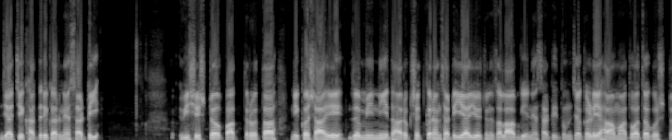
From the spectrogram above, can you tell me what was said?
ज्याची खात्री करण्यासाठी विशिष्ट पात्रता निकष आहे जमिनी धारक शेतकऱ्यांसाठी या योजनेचा लाभ घेण्यासाठी तुमच्याकडे हा महत्त्वाचा गोष्ट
